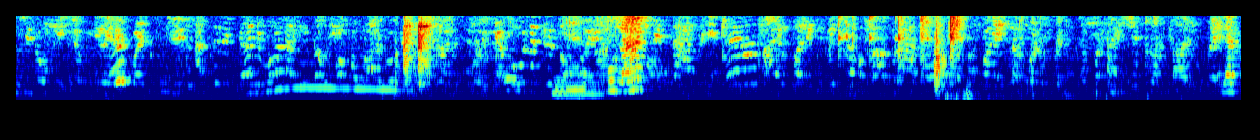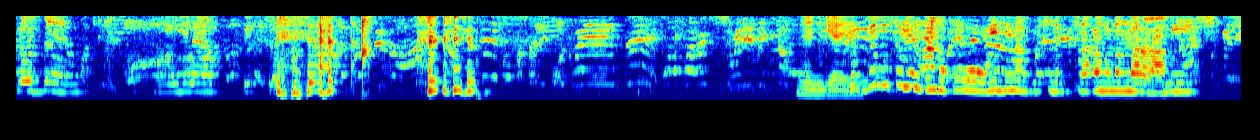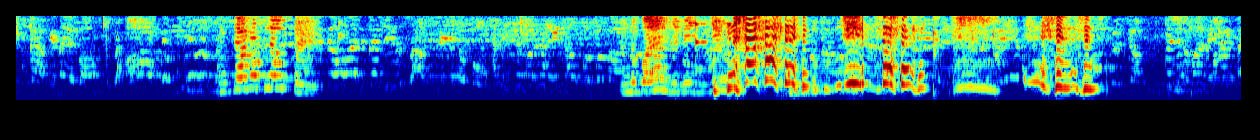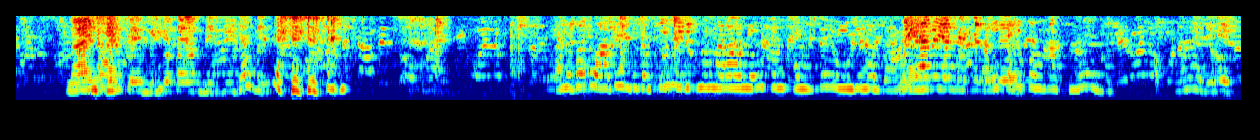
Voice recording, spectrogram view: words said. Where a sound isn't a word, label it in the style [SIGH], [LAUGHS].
Ayan. Pula. I-upload niya yan. Mangingi na [LAUGHS] Ayan, guys. Ganito yung ano ko. Hindi nag, nag ano ng marami. Ang sarap lang, sir. Ano ba yan? DVD? Nain [LAUGHS] na kayo video kayang video dyan. eh. [LAUGHS] Ano ba to ate? Hindi nagsisilip ng marami ang cellphone ko. Hindi nag May ano yan, may Ay, pinag isa-isang upload. Ano, delete.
